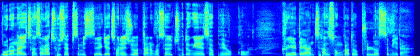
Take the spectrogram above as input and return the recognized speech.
모로나이 천사가 조셉 스미스에게 전해주었다는 것을 초등회에서 배웠고 그에 대한 찬송가도 불렀습니다.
